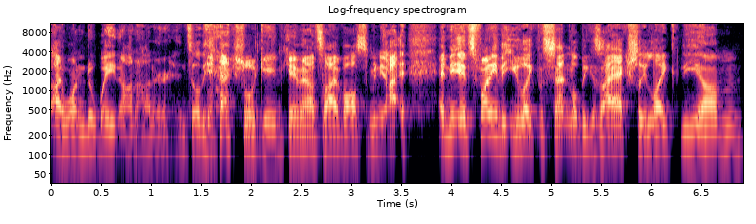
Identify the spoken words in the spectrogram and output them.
I wanted to wait on Hunter until the actual game came out. So I've also been I, and it's funny that you like the Sentinel because I actually like the um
